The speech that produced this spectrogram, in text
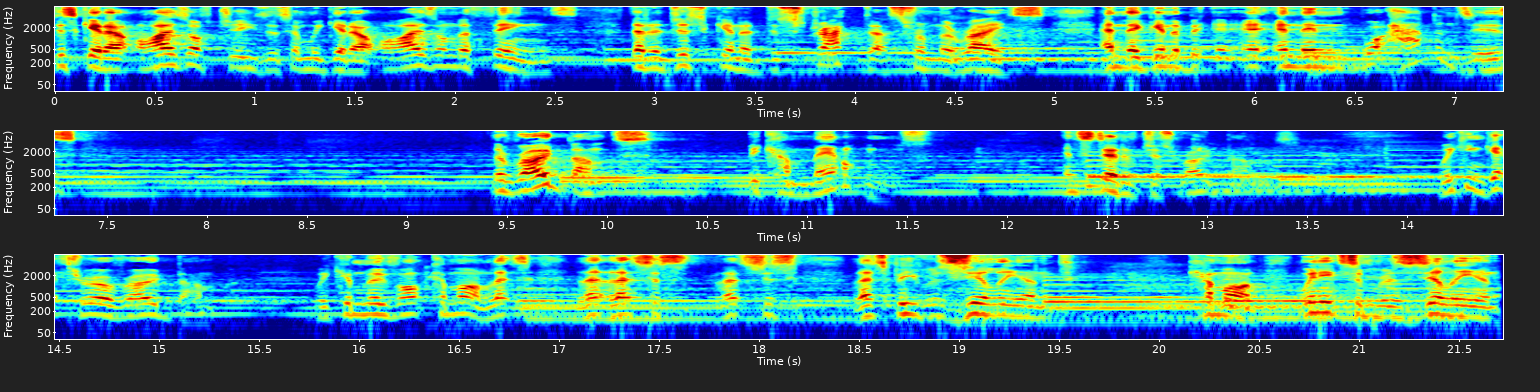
just get our eyes off Jesus and we get our eyes on the things that are just going to distract us from the race. And they're going to be, and then what happens is the road bumps become mountains instead of just road bumps. We can get through a road bump. We can move on. Come on, let's let, us let us just let's just let's be resilient. Come on, we need some resilient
